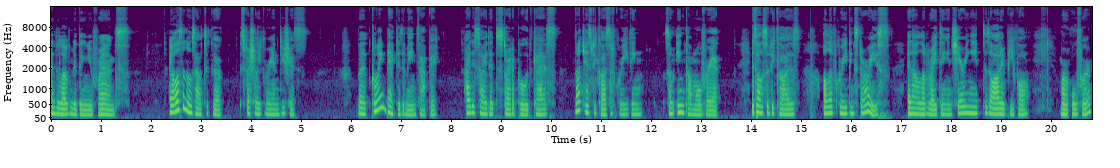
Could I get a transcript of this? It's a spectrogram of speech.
and I love meeting new friends. I also know how to cook, especially Korean dishes. But going back to the main topic, I decided to start a podcast not just because of creating some income over it. It's also because I love creating stories and I love writing and sharing it to the other people. Moreover,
